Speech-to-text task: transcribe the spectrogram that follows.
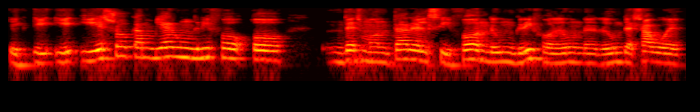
y, eso cambiar un grifo o desmontar el sifón de un grifo, de un, de un desagüe,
